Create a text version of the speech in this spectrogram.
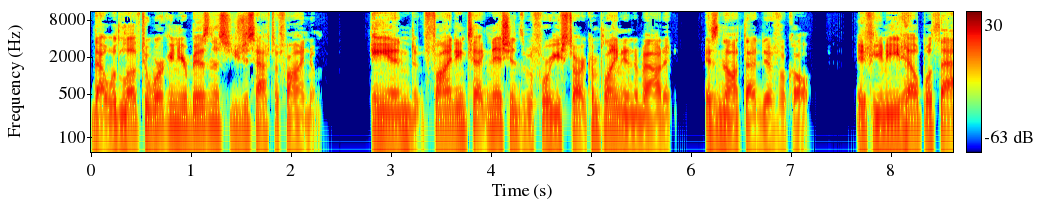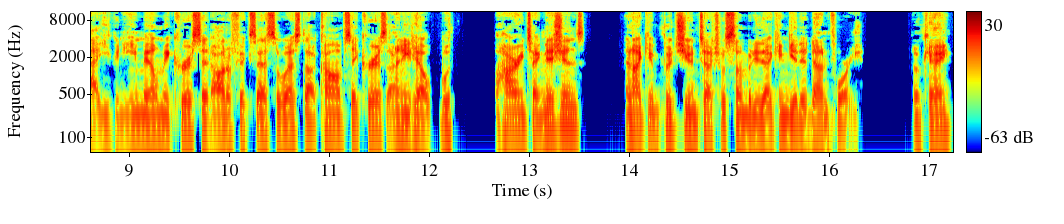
that would love to work in your business. You just have to find them. And finding technicians before you start complaining about it is not that difficult. If you need help with that, you can email me, Chris at autofixsos.com. Say, Chris, I need help with hiring technicians, and I can put you in touch with somebody that can get it done for you. Okay.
